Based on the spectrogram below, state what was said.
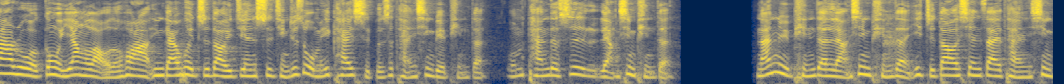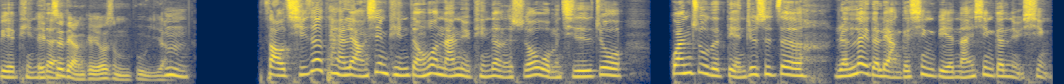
大家如果跟我一样老的话，应该会知道一件事情，就是我们一开始不是谈性别平等，我们谈的是两性平等，男女平等、两性平等，一直到现在谈性别平等。这两个有什么不一样？嗯，早期在谈两性平等或男女平等的时候，我们其实就关注的点就是这人类的两个性别，男性跟女性。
